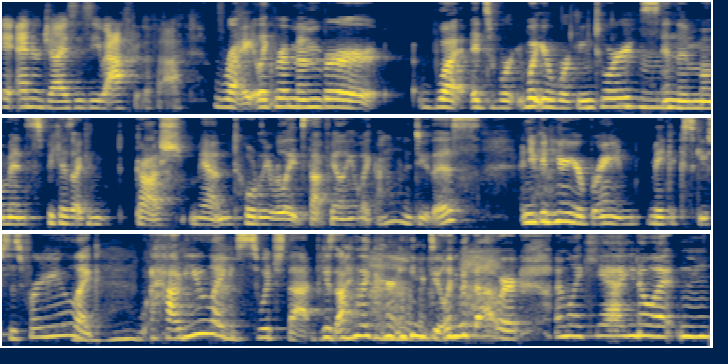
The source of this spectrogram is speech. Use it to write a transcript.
it energizes you after the fact Right. Like remember what it's wor- what you're working towards Mm-hmm. in the moments because I can gosh, man, totally relate to that feeling of like I don't want to do this. And you can hear your brain make excuses for you. Like Mm-hmm. how do you like switch that? Because I'm like currently dealing with that where I'm like, yeah, you know what? Mm.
